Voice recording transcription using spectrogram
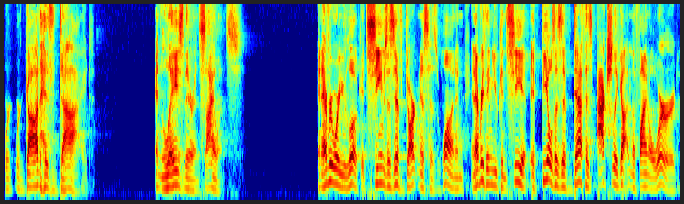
where, where God has died and lays there in silence. And everywhere you look, it seems as if darkness has won. And, and everything you can see, it, it feels as if death has actually gotten the final word.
